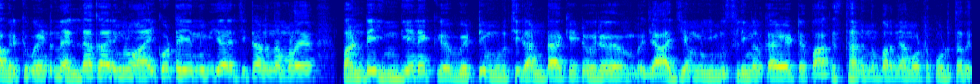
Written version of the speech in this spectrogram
അവർക്ക് വേണ്ടുന്ന എല്ലാ കാര്യങ്ങളും ആയിക്കോട്ടെ എന്ന് വിചാരിച്ചിട്ടാണ് നമ്മൾ പണ്ട് ഇന്ത്യനെ വെട്ടിമുറിച്ച് രണ്ടാക്കിയിട്ട് ഒരു രാജ്യം ഈ മുസ്ലിങ്ങൾക്കായിട്ട് പാകിസ്ഥാൻ എന്നും പറഞ്ഞ് അങ്ങോട്ട് കൊടുത്തത്.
